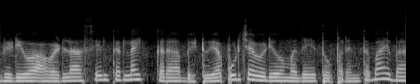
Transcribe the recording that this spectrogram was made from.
व्हिडिओ आवडला असेल तर लाईक करा. भेटूया पुढच्या व्हिडिओमध्ये. तोपर्यंत बाय बाय.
